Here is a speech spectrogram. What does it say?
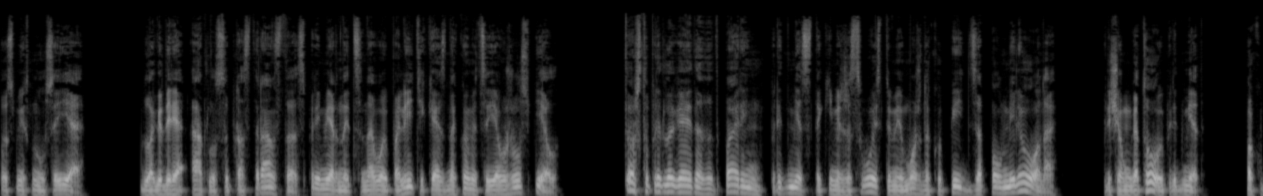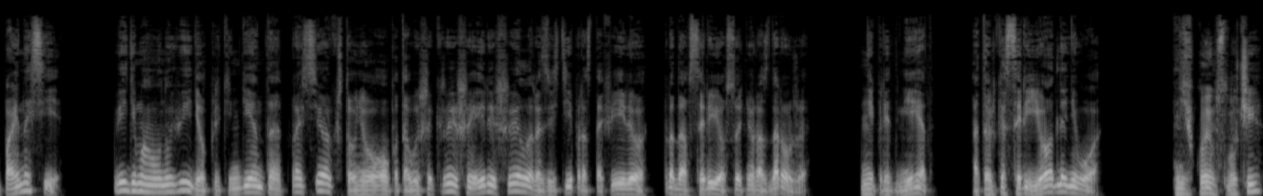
усмехнулся я. Благодаря атласу пространства с примерной ценовой политикой ознакомиться я уже успел. То, что предлагает этот парень, предмет с такими же свойствами можно купить за полмиллиона, причем готовый предмет. Покупай носи. Видимо, он увидел претендента, просек, что у него опыта выше крыши, и решил развести простофилю, продав сырье в сотню раз дороже. Не предмет, а только сырье для него. «Ни в коем случае»,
